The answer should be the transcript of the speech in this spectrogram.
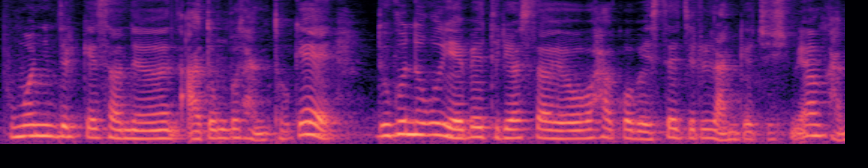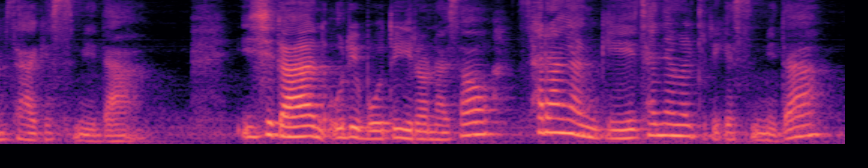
부모님들께서는 아동부 단톡에 누구누구 예배 드렸어요 하고 메시지를 남겨주시면 감사하겠습니다. 이 시간 우리 모두 일어나서 사랑향기 찬양을 드리겠습니다.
